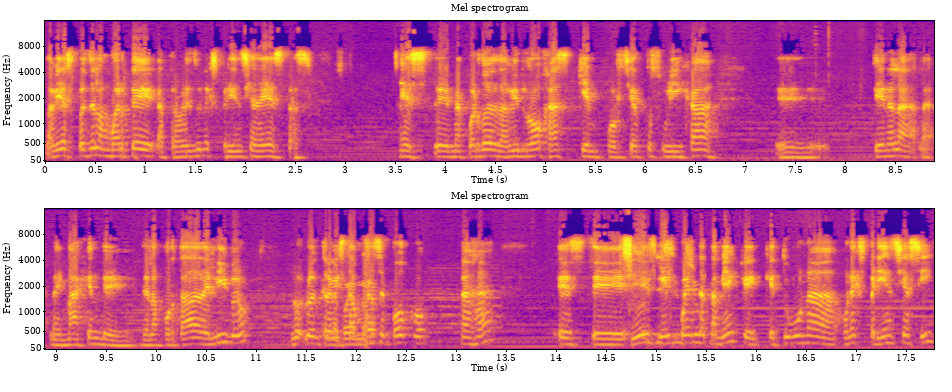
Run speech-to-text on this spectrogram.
la vida después de la muerte a través de una experiencia de estas. Este, me acuerdo de David Rojas, quien por cierto su hija eh, tiene la, imagen de, la portada del libro. Lo, entrevistamos hace poco. Ajá. Este, y él cuenta también que, tuvo una, experiencia así.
